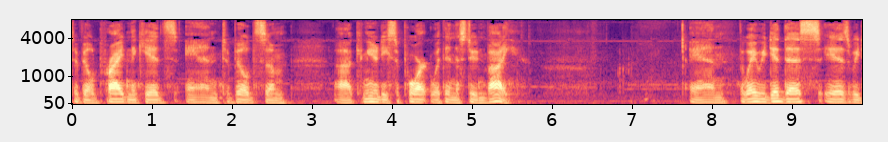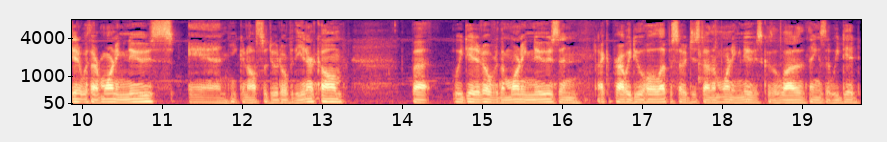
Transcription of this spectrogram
to build pride in the kids and to build some uh, community support within the student body. And the way we did this is we did it with our morning news, and you can also do it over the intercom. But we did it over the morning news, and I could probably do a whole episode just on the morning news because a lot of the things that we did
